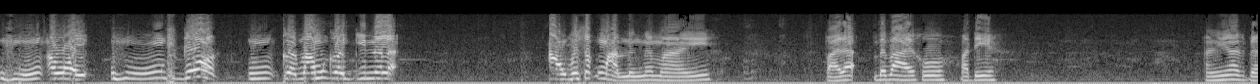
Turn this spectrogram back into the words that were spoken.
อืออร่อย อือสุดยอดเกิดมาเมื่เคยกินนั่นแหละ เอาไปสักหมัดหนึ่งได้ไหม ไปละบายบายครูสวัสดี อันนี้น่าจะเป็น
